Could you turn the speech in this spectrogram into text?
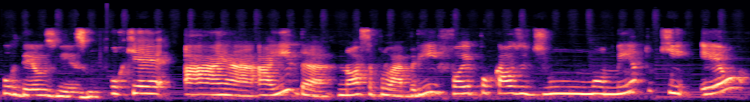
por Deus mesmo. Porque a a, a ida nossa para o Labri foi por causa de um momento que eu,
